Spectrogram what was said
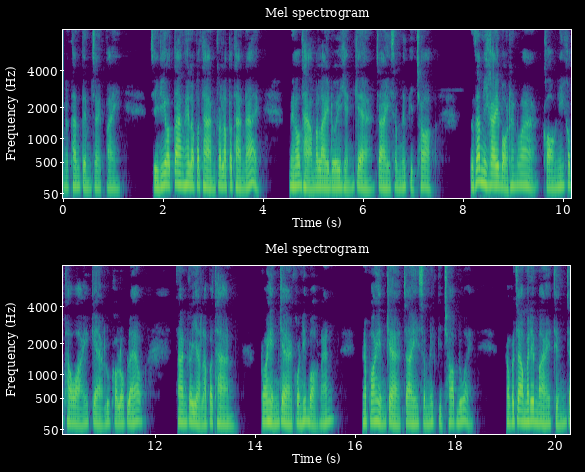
และท่านเต็มใจไป สิ่งที่เขาตั้งให้รับประทานก็รับประทานได้ ไม่ต้องถามอะไรโดยเห็นแก่ใจสำนึกผิดชอบ แต่ถ้ามีใครบอกท่านว่าของนี้เขาถวายแก่ลูกเคารพแล้ว ท่านก็อย่ารับประทาน เพราะเห็นแก่คนที่บอกนั้นและเพราะเห็นแก่ใจสำนึกผิดชอบด้วยข้าพเจ้าไม่ได้หมายถึงใจ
